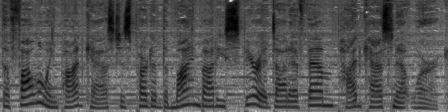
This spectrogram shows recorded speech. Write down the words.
The following podcast is part of the MindBodySpirit.fm podcast network.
